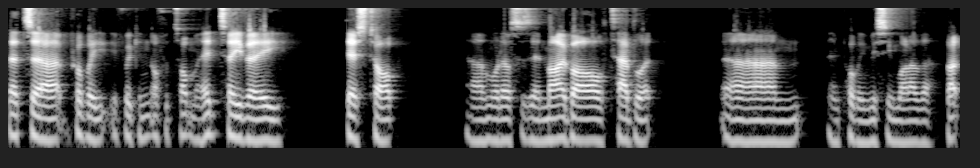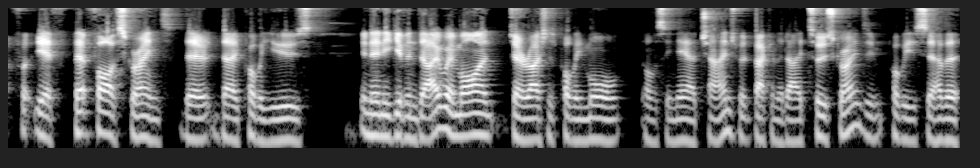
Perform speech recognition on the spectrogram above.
that's uh, probably if we can off the top of my head, TV, desktop. Um, what else is there? Mobile, tablet, um, and probably missing one other. But for, yeah, about five screens they they probably use in any given day. Where my generation is probably more obviously now changed, but back in the day, two screens. You probably used to have a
